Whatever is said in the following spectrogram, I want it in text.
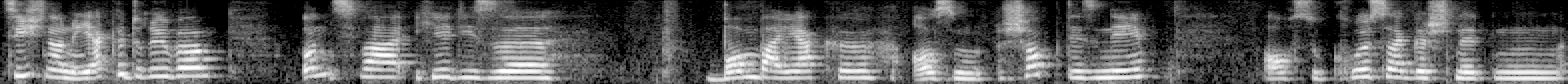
ziehe ich noch eine Jacke drüber. Und zwar hier diese Bomberjacke aus dem Shop Disney. Auch so größer geschnitten,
